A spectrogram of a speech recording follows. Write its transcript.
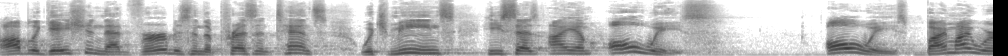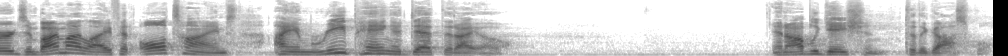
obligation, that verb is in the present tense, which means he says, I am always, always, by my words and by my life at all times, I am repaying a debt that I owe. An obligation to the gospel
